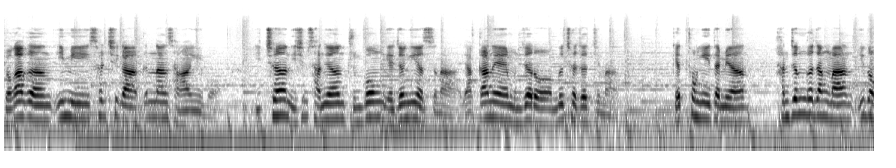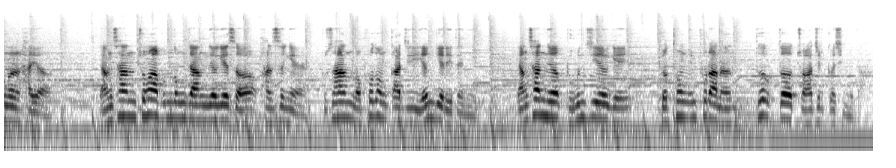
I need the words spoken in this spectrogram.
교각은 이미 설치가 끝난 상황이고 2024년 준공 예정이었으나 약간의 문제로 늦춰졌지만 개통이 되면 한정거장만 이동을 하여 양산 종합운동장역에서 환승해 부산 노포동까지 연결이 되니 양산역 부근 지역의 교통 인프라는 더욱더 좋아질 것입니다.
